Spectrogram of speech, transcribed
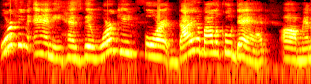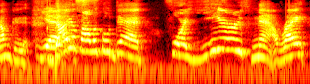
Orphan Annie has been working for Diabolical Dad. Oh man, I'm good. Yes. Diabolical Dad for years now, right?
